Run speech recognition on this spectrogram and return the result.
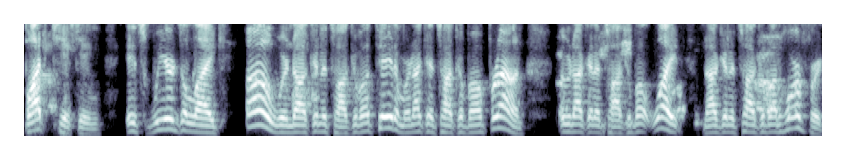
butt kicking. It's weird to like, oh, we're not going to talk about Tatum. We're not going to talk about Brown. We're not going to talk about White. Not going to talk about Horford.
